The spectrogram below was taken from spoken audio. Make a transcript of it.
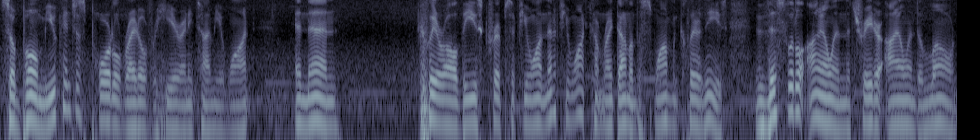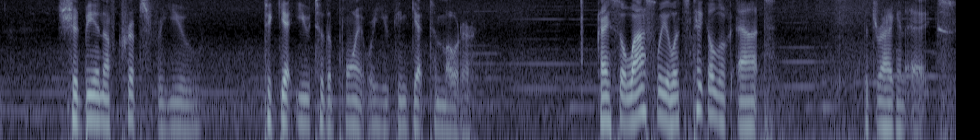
So boom you can just portal right over here anytime you want and then clear all these crypts if you want and then if you want come right down to the swamp and clear these. This little island the trader island alone should be enough crypts for you to get you to the point where you can get to Moder. Okay so lastly let's take a look at the dragon eggs.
